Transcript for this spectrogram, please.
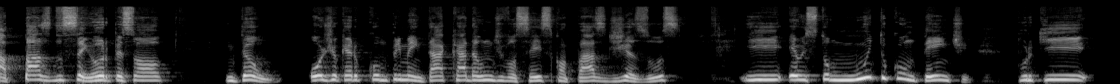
A paz do Senhor, pessoal. Então, hoje eu quero cumprimentar cada um de vocês com a paz de Jesus e eu estou muito contente porque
